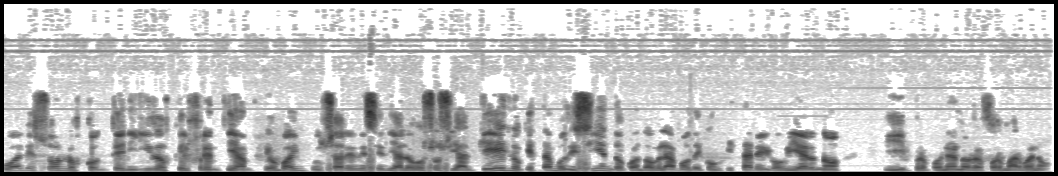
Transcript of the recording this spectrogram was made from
cuáles son los contenidos que el Frente Amplio va a impulsar en ese diálogo social, qué es lo que estamos diciendo cuando hablamos de conquistar el gobierno y proponernos reformar. Bueno,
